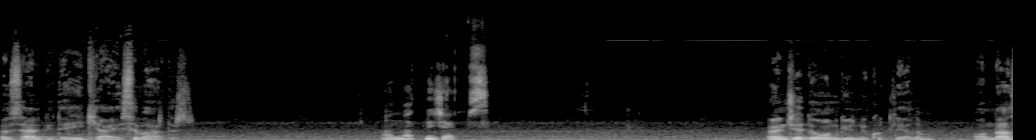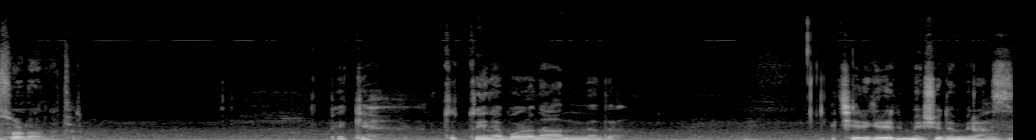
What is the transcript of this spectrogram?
Özel bir de hikayesi vardır. Anlatmayacak mısın? Önce doğum gününü kutlayalım, ondan sonra anlatırım. Peki. Tuttu yine Boran Ağa'nın adı. İçeri girelim mi? Üşüdüm biraz.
